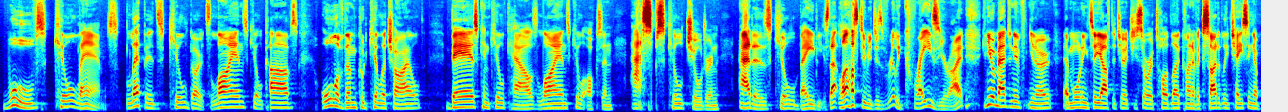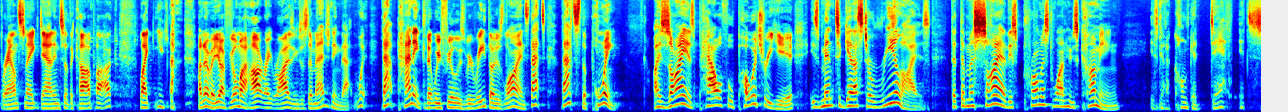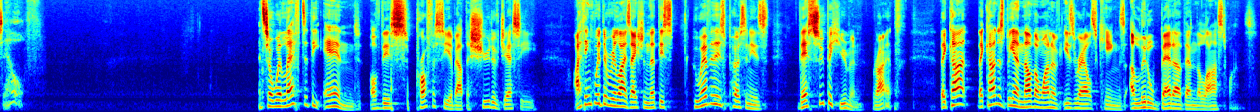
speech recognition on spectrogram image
Wolves kill lambs, leopards kill goats, lions kill calves, all of them could kill a child. Bears can kill cows, lions kill oxen, asps kill children, adders kill babies. That last image is really crazy, right? Can you imagine if, you know, at morning tea after church, you saw a toddler kind of excitedly chasing a brown snake down into the car park? Like, you, I don't know about you, I feel my heart rate rising just imagining that. That panic that we feel as we read those lines, that's, that's the point. Isaiah's powerful poetry here is meant to get us to realize that the Messiah, this promised one who's coming, is going to conquer death itself. And so we're left at the end of this prophecy about the shoot of Jesse, I think with the realization that this, whoever this person is, they're superhuman, right? They can't, they can't just be another one of Israel's kings, a little better than the last ones.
